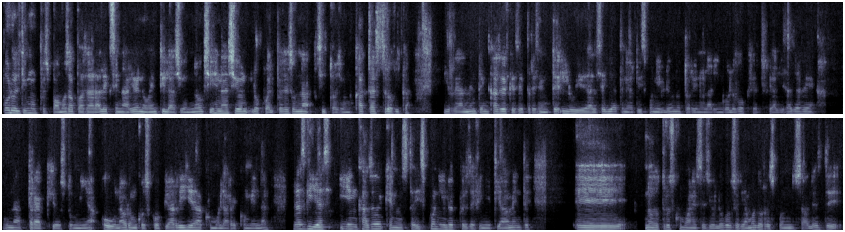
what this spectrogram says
Por último, pues vamos a pasar al escenario de no ventilación, no oxigenación, lo cual pues es una situación catastrófica. Y realmente en caso de que se presente, lo ideal sería tener disponible un otorrinolaringólogo que realiza ya sea una traqueostomía o una broncoscopia rígida como la recomiendan las guías. Y en caso de que no esté disponible, pues definitivamente eh, nosotros como anestesiólogos seríamos los responsables de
